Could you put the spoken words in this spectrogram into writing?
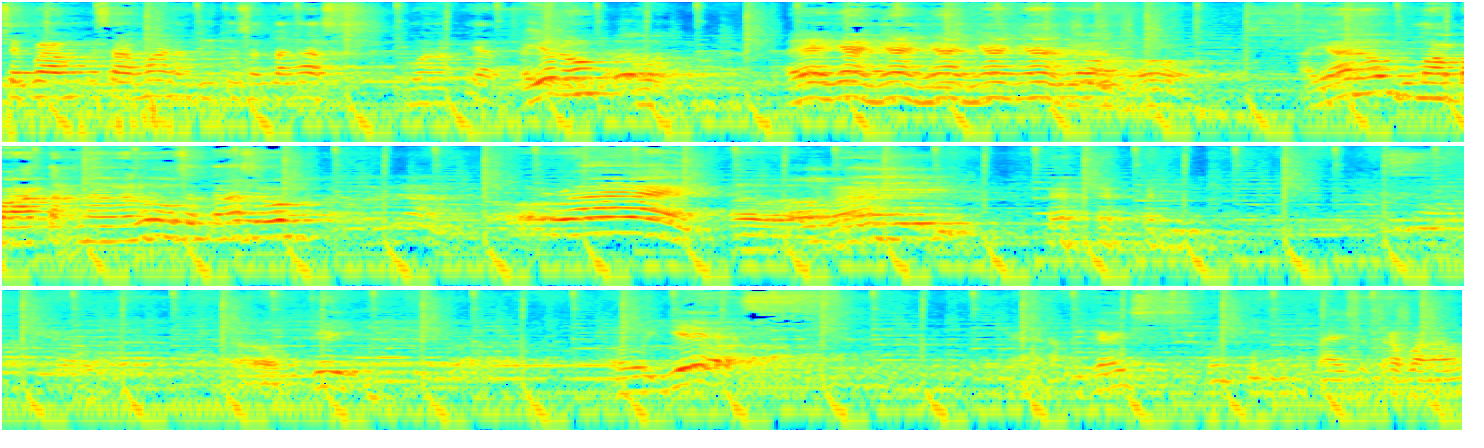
Isa pa akong kasama nandito sa taas. Umakyat. Ayun oh. oh. Ayan, yan, yan, yan, yan, yan. Oh, oh. Ayan oh, bumabatak ng ano sa taas oh. Alright. Alright. okay. Oh yes. Yan, okay guys. Continue tayo sa trabaho.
